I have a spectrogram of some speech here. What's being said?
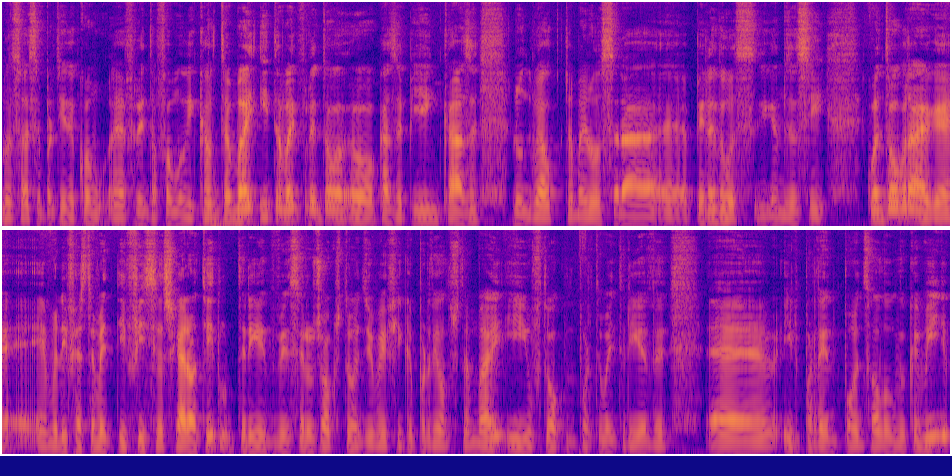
não só essa partida, como a frente ao Famalicão também e também frente ao, ao Casa Pia em casa, num duelo que também não será uh, pera doce, digamos assim. Quanto ao Braga, é, é manifestamente difícil chegar ao título, teria de vencer os jogos todos e o Benfica perdê-los também, e o Futebol Clube do Porto também teria de uh, ir perdendo pontos ao longo do caminho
